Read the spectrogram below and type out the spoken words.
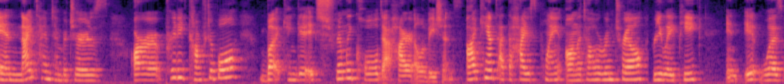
and nighttime temperatures are pretty comfortable but can get extremely cold at higher elevations. I camped at the highest point on the Tahoe Rim Trail, Relay Peak, and it was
